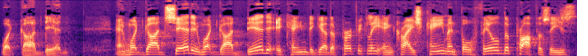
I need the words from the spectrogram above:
what God did. And what God said and what God did, it came together perfectly, and Christ came and fulfilled the prophecies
